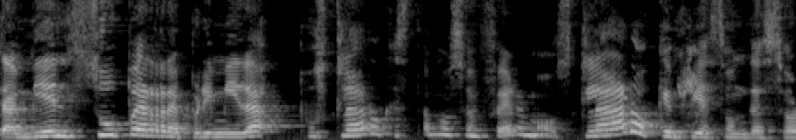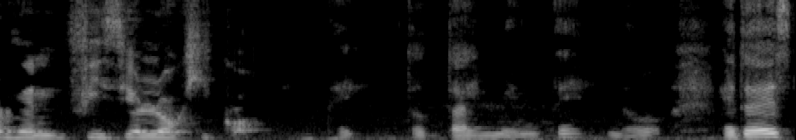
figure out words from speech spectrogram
también súper reprimida, pues claro que estamos enfermos, claro que empieza un desorden fisiológico. Totalmente, ¿no? Entonces,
